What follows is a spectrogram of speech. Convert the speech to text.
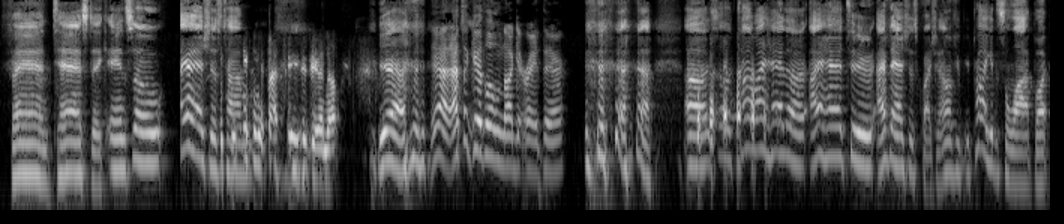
Fantastic. And so I gotta ask you this, Tom. That's easy to do enough. yeah. Yeah, that's a good little nugget right there. uh, so Tom, I had uh, I had to I have to ask you this question. I don't know if you, you probably get this a lot, but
